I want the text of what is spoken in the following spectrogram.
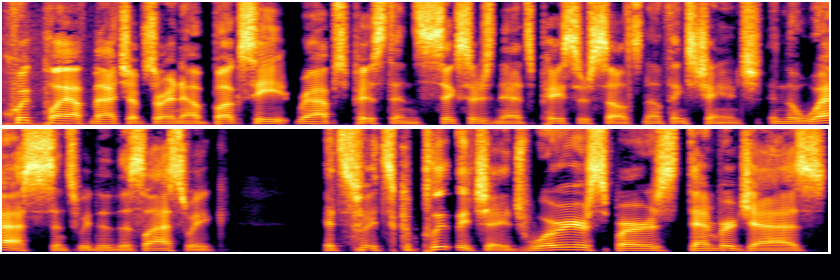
Quick playoff matchups right now. Bucks Heat, Raps Pistons, Sixers Nets, Pacers Celtics. Nothing's changed. In the West, since we did this last week, it's it's completely changed. Warriors, Spurs, Denver Jazz,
